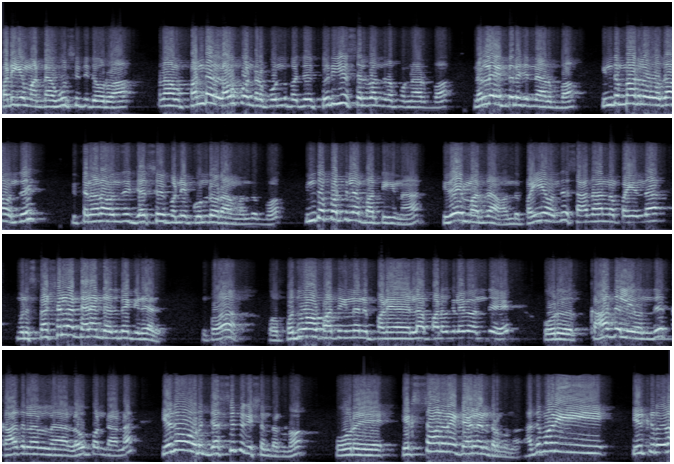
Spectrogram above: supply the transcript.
படிக்க மாட்டான் ஊர் சுத்திட்டு வருவான். நான் பண்ற லவ் பண்ற பொண்ணு பார்த்து பெரிய செல்வந்திர பொண்ணா இருப்பான் நல்ல இன்டெலிஜென்டா இருப்பான். இந்த மாதிரி லவ் தான் வந்து இத்தனை நாளா வந்து ஜஸ்டிஃபை பண்ணி கொண்டு வராங்க வந்து இப்போ. இந்த படத்துல பாத்தீங்கன்னா இதே மாதிரிதான். அந்த பையன் வந்து சாதாரண பையன் தான். ஒரு ஸ்பெஷலா டேலண்ட் எதுவுமே கிடையாது. இப்போ பொதுவா பாத்தீங்கன்னா பழைய எல்லா படத்துலயுமே வந்து ஒரு காதலி வந்து காதலர் லவ் பண்றான்னா ஏதோ ஒரு ஜஸ்டிபிகேஷன் இருக்கணும். ஒரு எக்ஸ்ட்ரானரி டேலண்ட் இருக்கணும். அது மாதிரி இருக்கிறது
